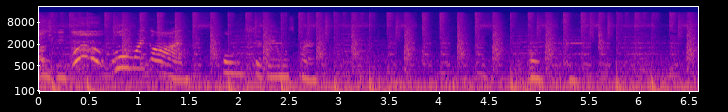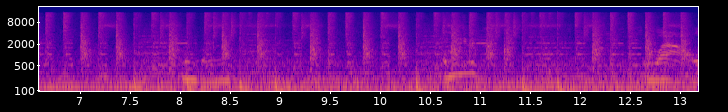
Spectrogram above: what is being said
oh my god! Holy shit, they almost crashed. Wow.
